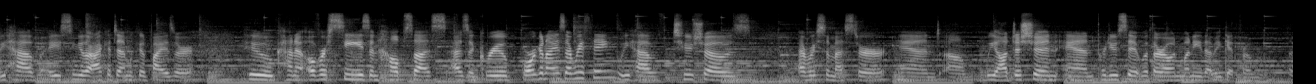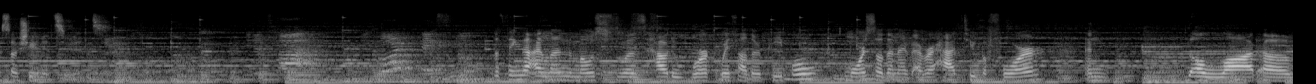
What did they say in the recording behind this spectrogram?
We have a singular academic advisor who kind of oversees and helps us as a group organize everything. We have two shows every semester and um, we audition and produce it with our own money that we get from associated students. The thing that I learned the most was how to work with other people, more so than I've ever had to before, and a lot of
